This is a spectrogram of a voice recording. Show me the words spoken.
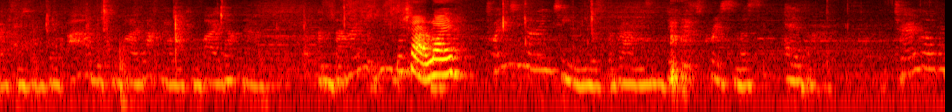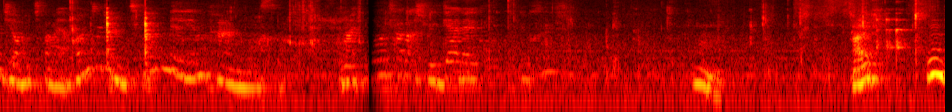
items where we think, ah, we can buy that now, we can buy that now. And that รสชาติอร่อย 2019 was the brand's biggest Christmas ever. Turnover jumped by 110 million pounds. Like, you want to try that? Should we get it? Nice. อืม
